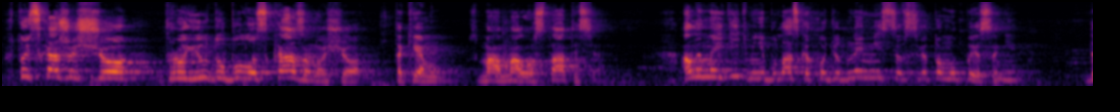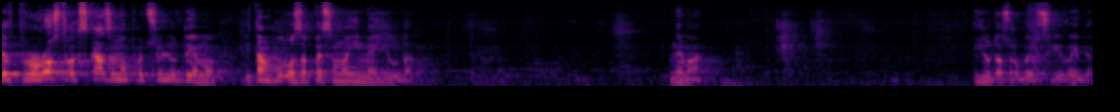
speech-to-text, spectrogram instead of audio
Хтось скаже, що про Юду було сказано, що таке мало статися. Але знайдіть мені, будь ласка, хоч одне місце в Святому Писанні, де в пророцтвах сказано про цю людину, і там було записано ім'я Юда. Нема. Юда зробив свій вибір.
